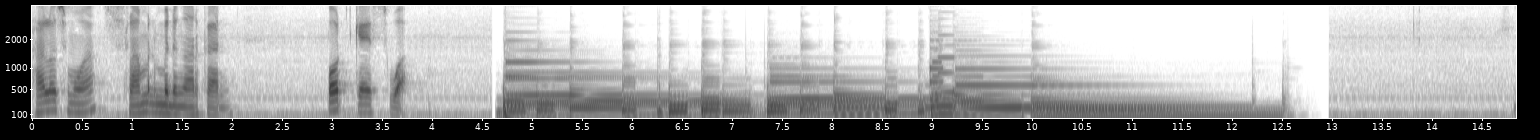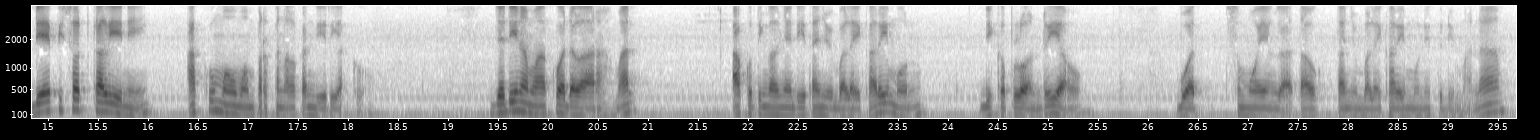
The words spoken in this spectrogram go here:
Halo semua, selamat mendengarkan podcast Wa. Di episode kali ini, aku mau memperkenalkan diri aku. Jadi nama aku adalah Rahmat. Aku tinggalnya di Tanjung Balai Karimun, di Kepulauan Riau. Buat semua yang nggak tahu Tanjung Balai Karimun itu di mana,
